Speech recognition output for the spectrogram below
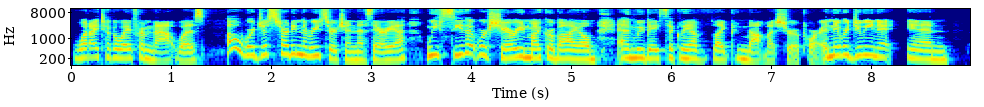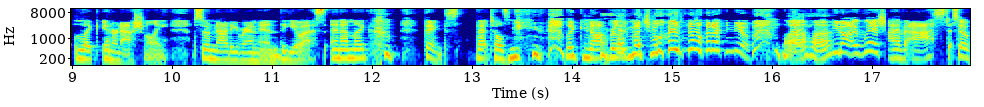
what I took away from that was, oh, we're just starting the research in this area. We see that we're sharing microbiome and we basically have like not much to report. And they were doing it in like internationally. So not ran in the US. And I'm like, thanks. That tells me like not really much more than what I knew. But, uh-huh. you know, I wish I've asked. So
